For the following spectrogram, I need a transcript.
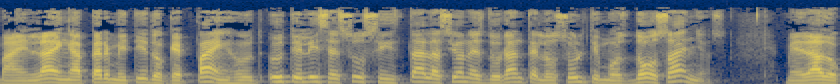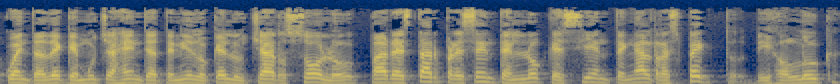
Line ha permitido que Pinewood utilice sus instalaciones durante los últimos dos años. Me he dado cuenta de que mucha gente ha tenido que luchar solo para estar presente en lo que sienten al respecto, dijo Luke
